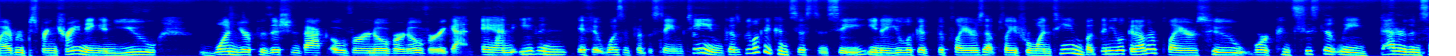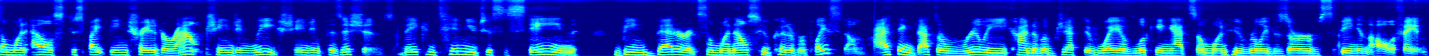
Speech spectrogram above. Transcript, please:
every spring training and you won your position back over and over and over again. And even if it wasn't for the same team, because we look at consistency, you know, you look at the players that played for one team, but then you look at other players who were consistently better than someone else despite being traded around, changing leagues, changing positions. They continue to sustain being better at someone else who could have replaced them. I think that's a really kind of objective way of looking at someone who really deserves being in the Hall of Fame.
